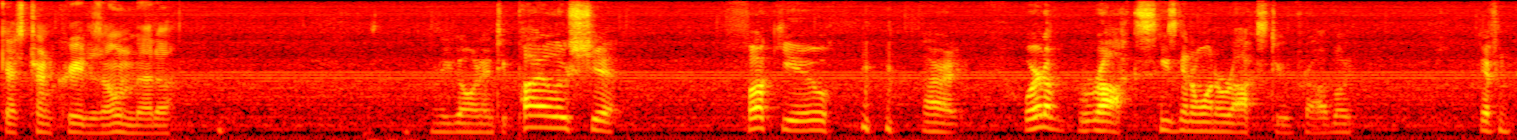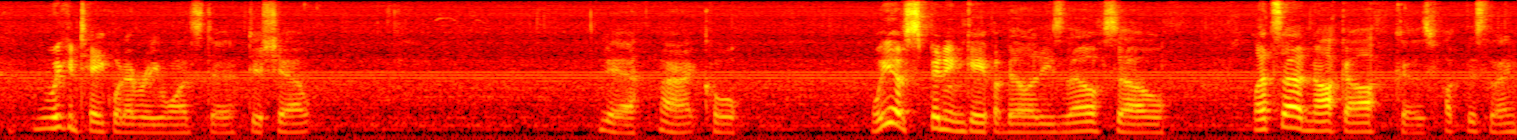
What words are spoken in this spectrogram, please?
Guy's trying to create his own meta. and he going into pile of shit. Fuck you. all right, where the rocks? He's gonna want a rocks too, probably. If we can take whatever he wants to dish out. Yeah. All right. Cool. We have spinning capabilities though, so let's uh, knock off because fuck this thing.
